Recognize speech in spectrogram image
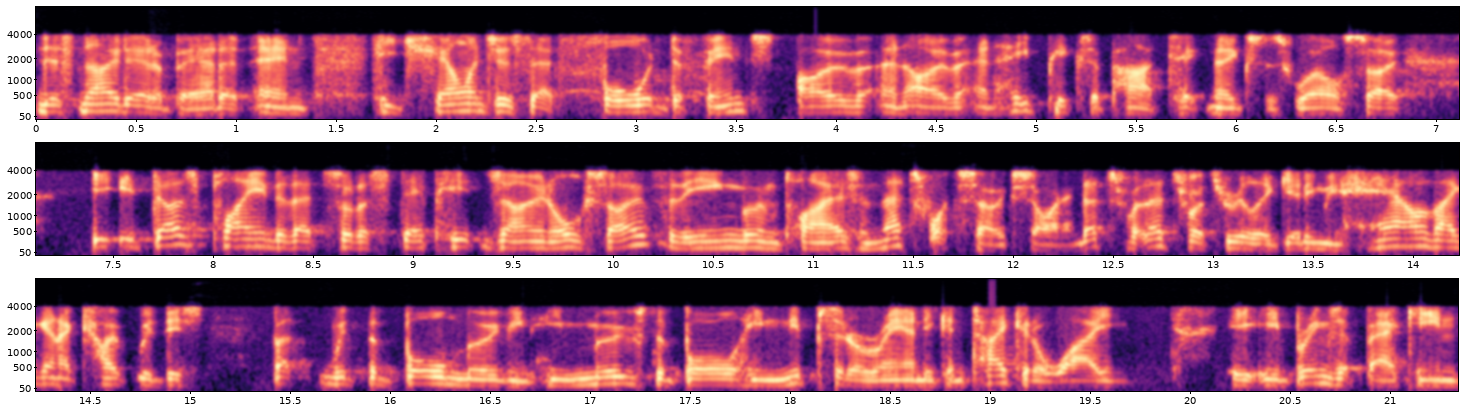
There's no doubt about it. And he challenges that forward defence over and over, and he picks apart techniques as well. So it does play into that sort of step hit zone also for the England players, and that's what's so exciting. That's what that's what's really getting me. How are they going to cope with this? But with the ball moving, he moves the ball, he nips it around, he can take it away, he, he brings it back in.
